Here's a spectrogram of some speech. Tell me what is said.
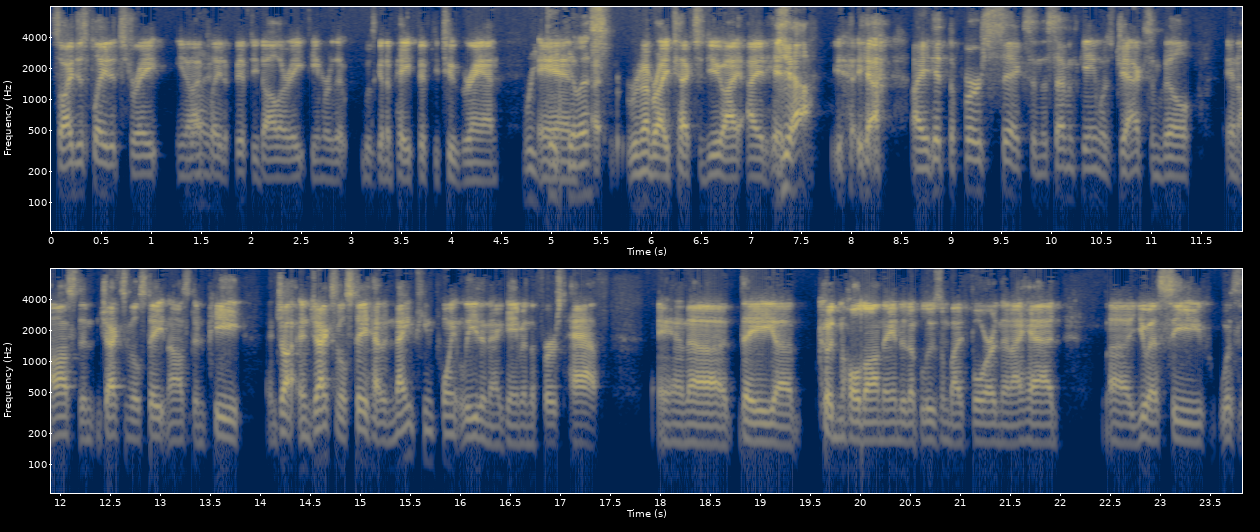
So I just played it straight. You know, right. I played a fifty dollar eight teamer that was going to pay fifty two grand. Ridiculous. I, remember, I texted you. I, I had hit. Yeah, yeah. I had hit the first six, and the seventh game was Jacksonville and Austin, Jacksonville State and Austin Peay. And, and Jacksonville State had a 19 point lead in that game in the first half, and uh, they uh, couldn't hold on. They ended up losing by four. And then I had uh, USC was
